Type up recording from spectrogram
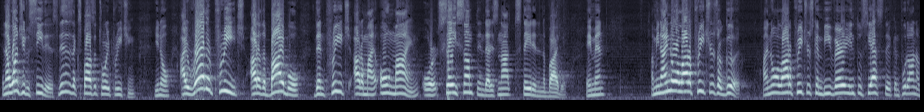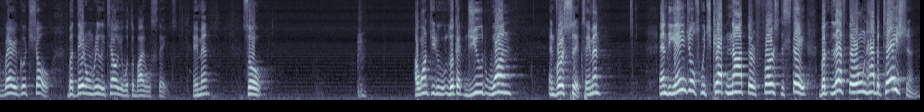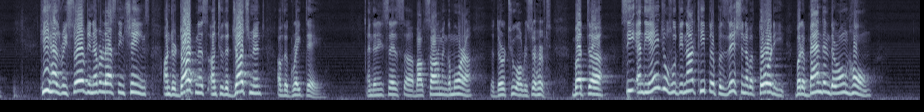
And I want you to see this. This is expository preaching. You know, I rather preach out of the Bible than preach out of my own mind or say something that is not stated in the Bible. Amen. I mean, I know a lot of preachers are good. I know a lot of preachers can be very enthusiastic and put on a very good show, but they don't really tell you what the Bible states. Amen. So I want you to look at Jude 1 and verse 6. Amen. And the angels which kept not their first estate, but left their own habitation, he has reserved in everlasting chains under darkness unto the judgment of the great day. And then he says uh, about Sodom and Gomorrah that there too are reserved. But uh, see, and the angels who did not keep their position of authority, but abandoned their own home,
